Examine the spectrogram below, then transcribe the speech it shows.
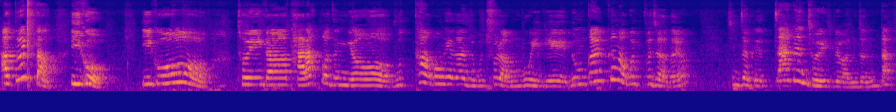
아, 또 있다! 이거! 이거 저희가 달았거든요. 무타공 해가지고 줄 안 보이게. 너무 깔끔하고 예쁘지 않아요? 진짜 그 작은 저희 집에 완전 딱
